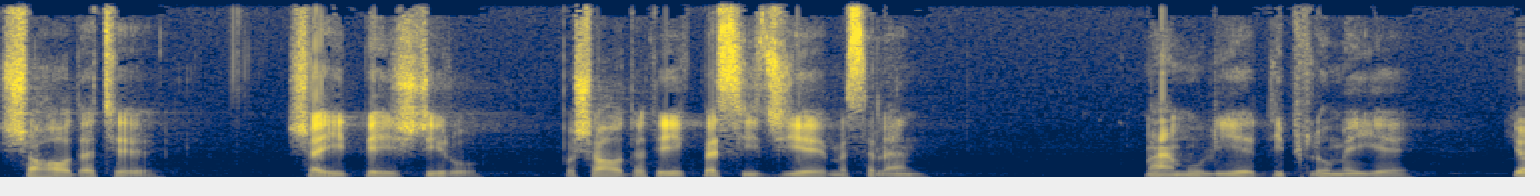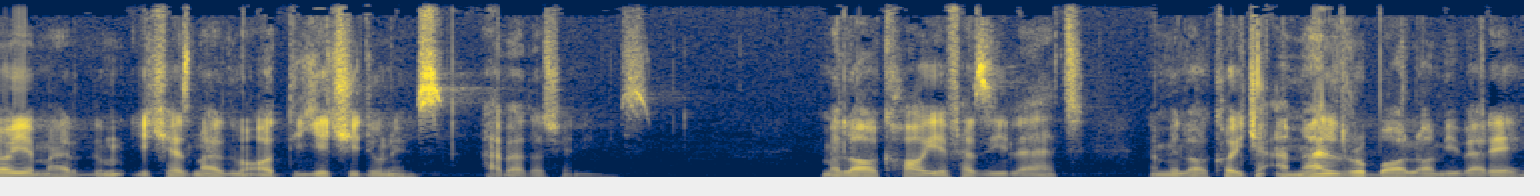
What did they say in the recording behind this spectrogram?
شهادت شهید بهشتی رو با شهادت یک بسیجی مثلا معمولی دیپلمه یا یه مردم یکی از مردم عادی یکی دونست ابدا چنین نیست. ملاک های فضیلت و ملاک هایی که عمل رو بالا می‌بره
